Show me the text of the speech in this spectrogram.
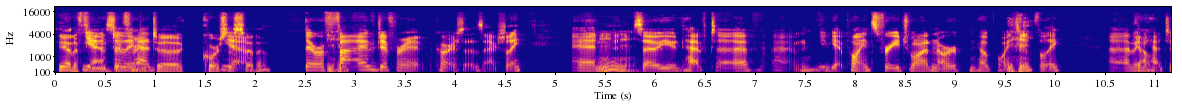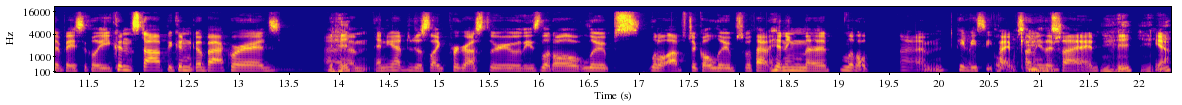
They had a few Yeah, so they different uh, courses yeah. set up. there were Mhm. five different courses actually, and Mm. so you'd have to um, you'd get points for each one or no points Mhm. hopefully. Um, and Yeah. you had to basically you couldn't stop, you couldn't go backwards. Um, Mhm. and you had to just like progress through these little loops, little obstacle loops without hitting the little um, PVC little pipes on either side. Mhm, Yeah.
